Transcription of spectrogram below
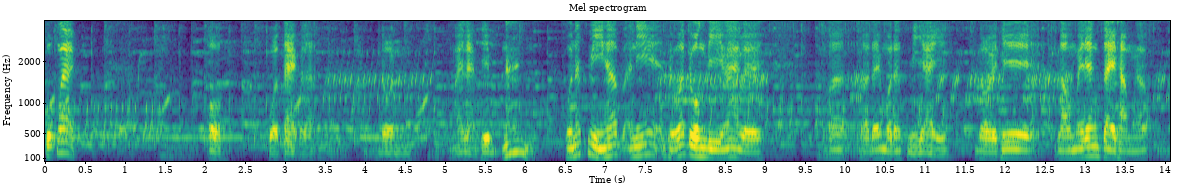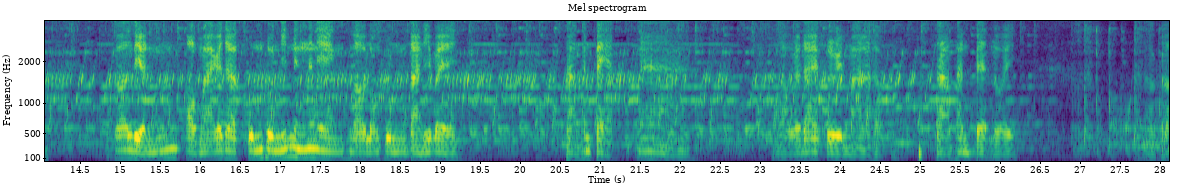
ฟุกมาก โอ้ หัวแตกไปแล้ว โดนไม้แหลมทิ่มนั่นโบนัสมีครับ อันนี้ถือว่าดวงดีมากเลย ว่าเราได้โมดัสมีใหญ่ โดยที่เราไม่ตั้งใจทำครับ ก็เหรียญออกมาก็จะคุ้มทุนนิดนึงนั่นเอง เราลงทุนตานี้ไป3,800อ่า เราก็ได้คืนมาแล้วครับ 3,800เราก็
